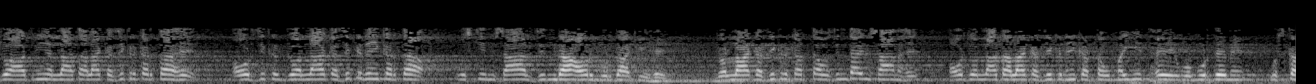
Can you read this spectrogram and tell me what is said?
جو آدمی اللہ تعالیٰ کا ذکر کرتا ہے اور ذکر جو اللہ کا ذکر نہیں کرتا، اس کی مثال زندہ اور مردہ کی ہے۔ جو اللہ کا ذکر کرتا، وہ زندہ انسان ہے۔ اور جو اللہ تعالیٰ کا ذکر نہیں کرتا، وہ میت ہے، وہ مردے میں اس کا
